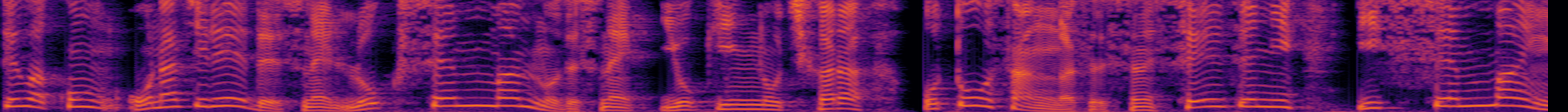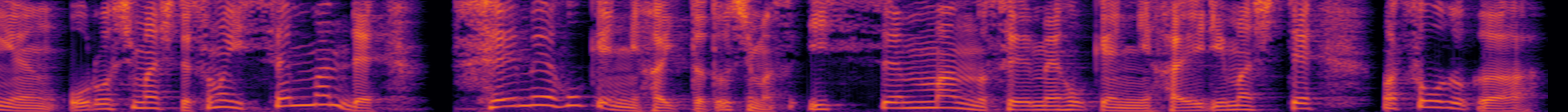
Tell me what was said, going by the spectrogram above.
では、今、同じ例でですね、6000万のですね、預金のうちから、お父さんがですね、生前に1000万円下ろしまして、その1000万で生命保険に入ったとします。1000万の生命保険に入りまして、まあ、相続が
